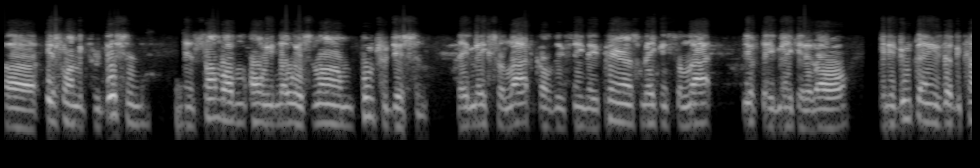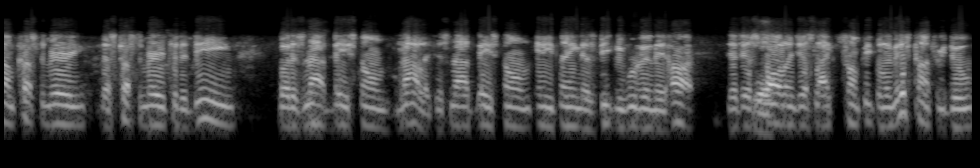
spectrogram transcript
uh, Islamic tradition, and some of them only know Islam through tradition. They make salat because they've seen their parents making salat, if they make it at all. And they do things that become customary, that's customary to the deen, but it's not based on knowledge. It's not based on anything that's deeply rooted in their heart. They're just yeah. falling just like some people in this country do.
